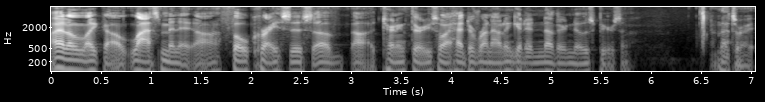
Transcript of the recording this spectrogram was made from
I had a like a last minute uh, faux crisis of uh, turning 30, so I had to run out and get another nose piercing. That's right.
